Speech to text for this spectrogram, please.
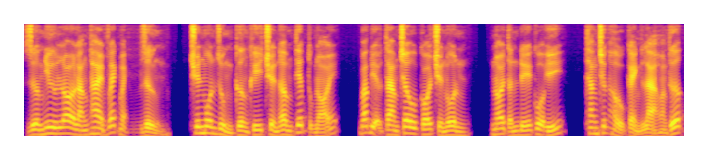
dường như lo lắng thai vách mạch rừng, chuyên môn dùng cương khí truyền âm tiếp tục nói, bắc điệu tam châu có truyền ôn, nói tấn đế cố ý, thăng chức hầu cảnh là hoàng tước.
